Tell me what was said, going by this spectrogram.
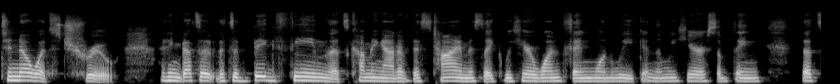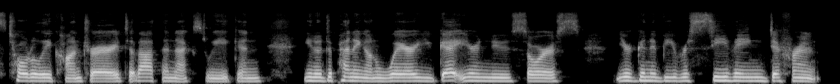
to know what's true. I think that's a that's a big theme that's coming out of this time is like we hear one thing one week and then we hear something that's totally contrary to that the next week and you know depending on where you get your news source you're going to be receiving different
